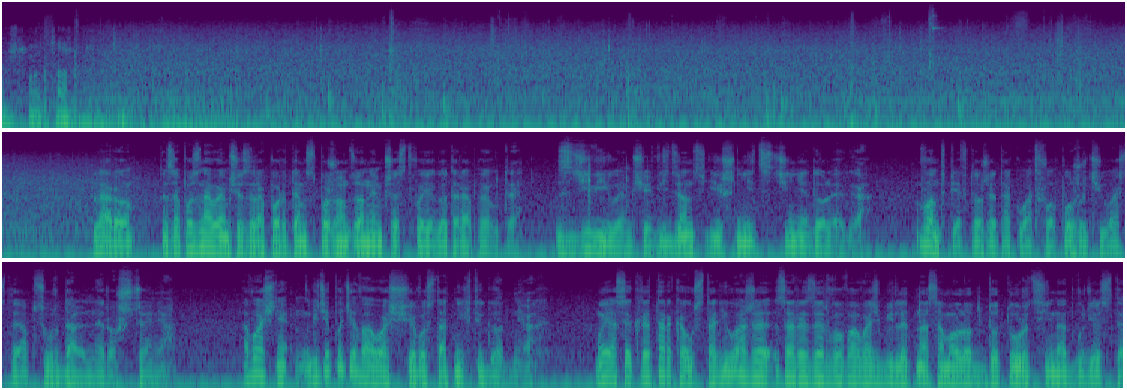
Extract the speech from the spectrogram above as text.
Masz latarkę, tak. Laro, zapoznałem się z raportem sporządzonym przez twojego terapeutę. Zdziwiłem się, widząc, iż nic ci nie dolega. Wątpię w to, że tak łatwo porzuciłaś te absurdalne roszczenia. A właśnie, gdzie podziewałaś się w ostatnich tygodniach? Moja sekretarka ustaliła, że zarezerwowałaś bilet na samolot do Turcji na 20.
